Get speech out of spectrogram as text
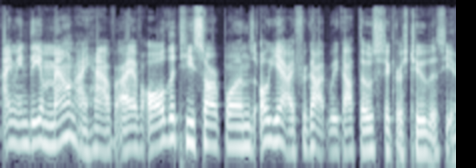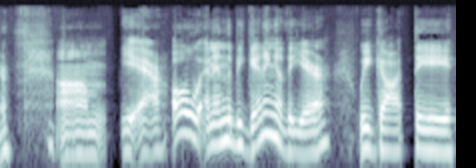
I mean, the amount I have, I have all the TSARP ones. Oh yeah, I forgot we got those stickers too this year. Um, yeah. Oh, and in the beginning of the year, we got the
